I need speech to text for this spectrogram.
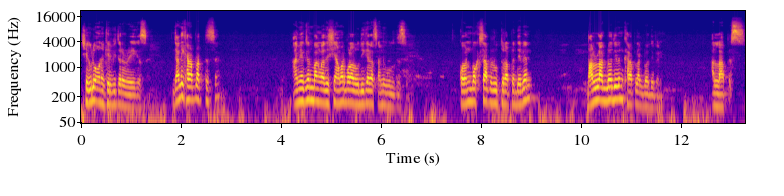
সেগুলো অনেকের ভিতরে রয়ে গেছে। জানি খারাপ লাগতেছে। আমি একজন বাংলাদেশি, আমার বলার অধিকার আছে, আমি বলতেছি। কমেন্ট বক্সে আপনার উত্তর আপনি দেবেন। ভালো লাগলেও দেবেন, খারাপ লাগলেও দেবেন। আল্লাহ হাফেজ।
